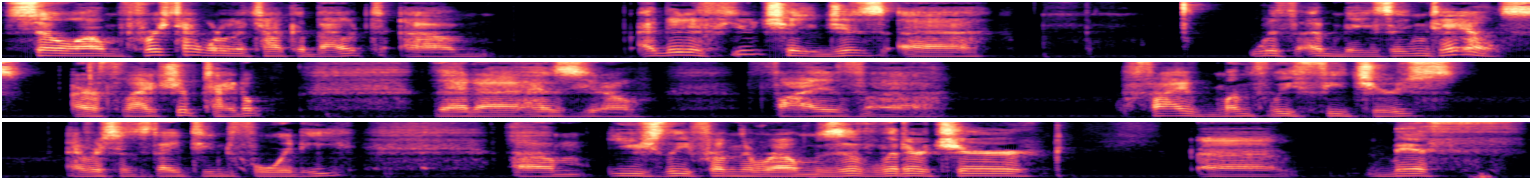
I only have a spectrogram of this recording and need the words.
So, um, first, I wanted to talk about um, I made a few changes uh, with Amazing Tales, our flagship title that uh, has you know five uh, five monthly features ever since 1940. Um, usually from the realms of literature, uh, myth,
